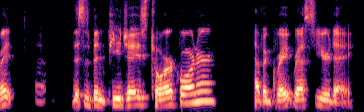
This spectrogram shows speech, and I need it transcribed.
Great. This has been PJ's Torah Corner. Have a great rest of your day.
